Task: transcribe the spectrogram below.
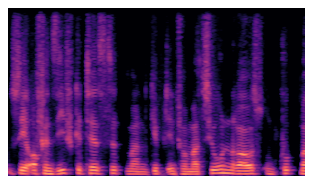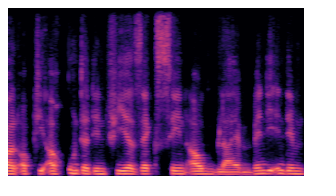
sehr offensiv getestet. Man gibt Informationen raus und guckt mal, ob die auch unter den vier, sechs, zehn Augen bleiben. Wenn die in dem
